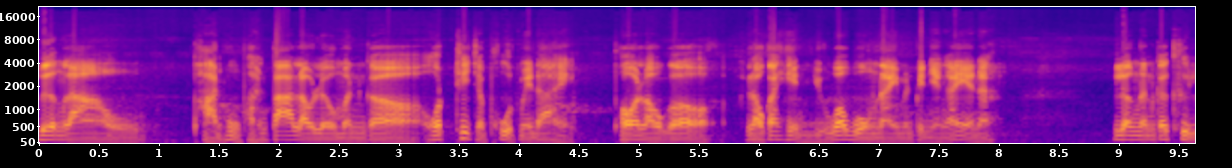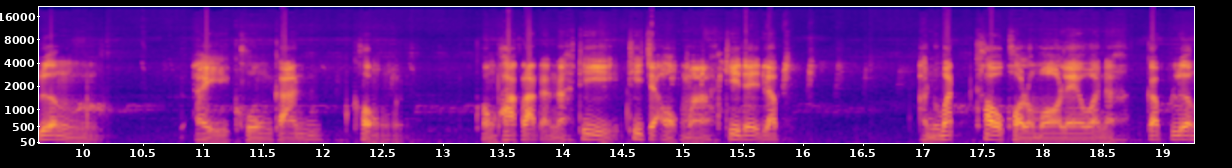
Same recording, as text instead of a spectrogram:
เรื่องราวผ่านหูผ่านตาเราแล้วมันก็อดที่จะพูดไม่ได้ เพราะเราก็เราก็เห็นอยู่ว่าวงในมันเป็นยังไงอะนะ เรื่องนั้นก็คือเรื่องไอโครงการของของภาครัฐอะนะที่ที่จะออกมาที่ได้รับอนุมัติเข้าคอรมอแล้วอะนะกับเรื่อง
